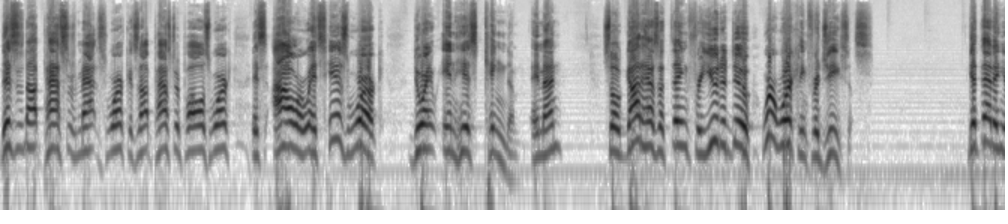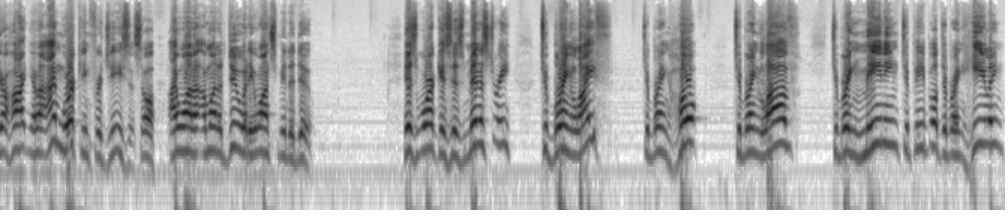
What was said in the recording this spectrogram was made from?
This is not Pastor Matt's work. It's not Pastor Paul's work. It's our, it's his work doing in his kingdom. Amen? So God has a thing for you to do. We're working for Jesus. Get that in your heart. You know, I'm working for Jesus, so I want to I want to do what he wants me to do. His work is his ministry to bring life, to bring hope, to bring love, to bring meaning to people, to bring healing.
